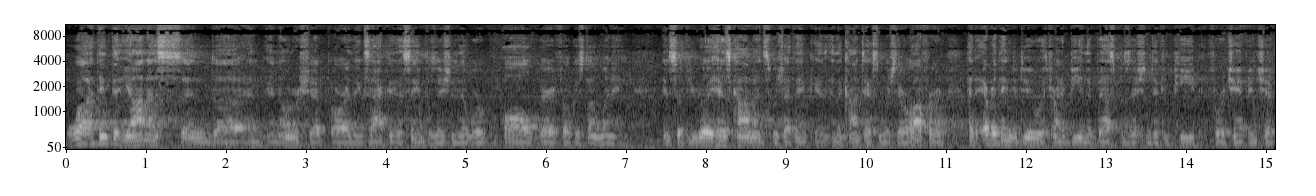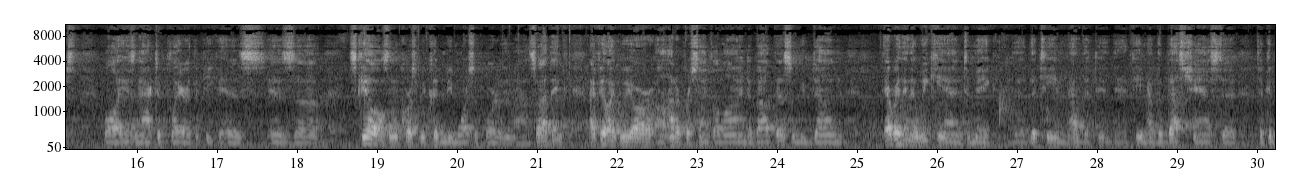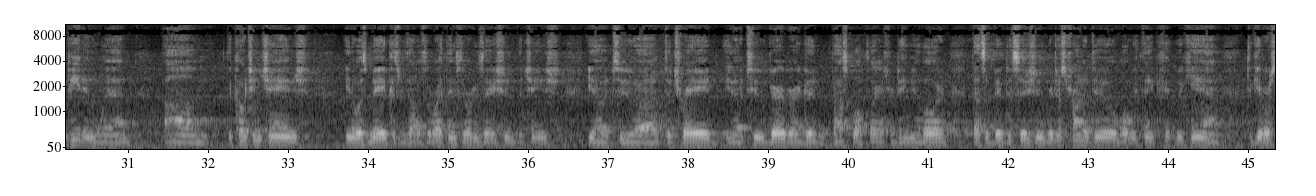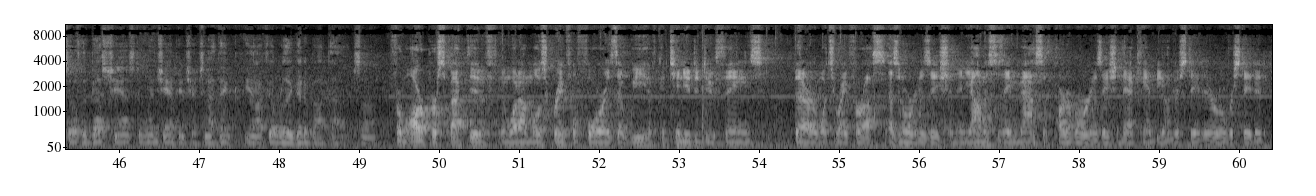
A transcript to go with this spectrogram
Well, I think that Giannis and, uh, and, and ownership are in exactly the same position that we're all very focused on winning. And so, if you really his comments, which I think in, in, the context in which they were offered, had everything to do with trying to be in the best position to compete for championships while he's an active player at the peak of his his uh, skills. And of course, we couldn't be more supportive than that. So I think I feel like we are 100% aligned about this, and we've done everything that we can to make the, the team have the, the, team have the best chance to to compete and win. Um, the coaching change, you know, was made because we thought it was the right thing for the organization. The change, you know, to uh, to trade, you know, two very very good basketball players for Damian Lillard. That's a big decision. We're just trying to do what we think we can to give ourselves the best chance to win championships. And I think, you know, I feel really good about that. So, from our perspective, and what I'm most grateful for is that we have continued to do things that are what's right for us as an organization. And Giannis is a massive part of our organization. That can't be understated or overstated.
